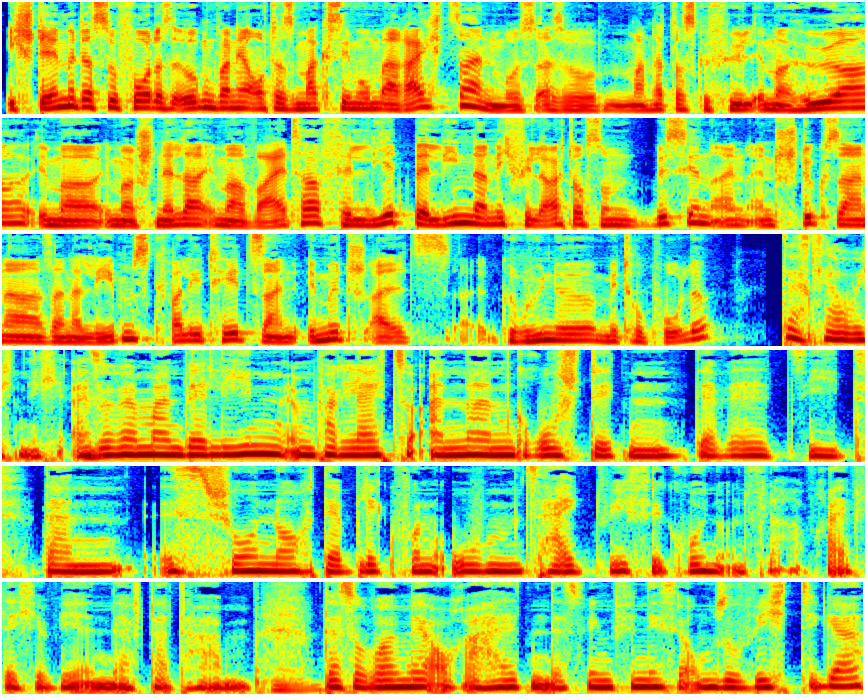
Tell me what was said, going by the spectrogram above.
Ich stelle mir das so vor, dass irgendwann ja auch das Maximum erreicht sein muss. Also man hat das Gefühl, immer höher, immer, immer schneller, immer weiter. Verliert Berlin da nicht vielleicht auch so ein bisschen ein, ein Stück seiner, seiner Lebensqualität, sein Image als grüne Metropole? Das glaube ich nicht. Also wenn man Berlin im Vergleich zu anderen Großstädten der Welt sieht, dann ist schon noch der Blick von oben zeigt, wie viel Grün und Freifläche wir in der Stadt haben. Mhm. Das wollen wir auch erhalten. Deswegen finde ich es ja umso wichtiger,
